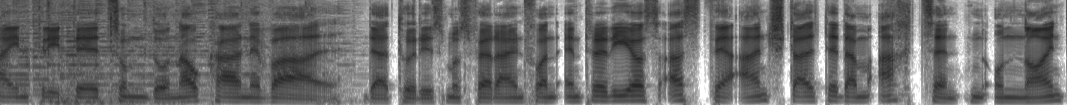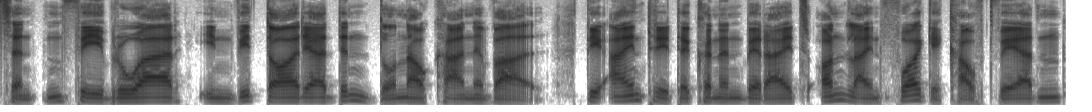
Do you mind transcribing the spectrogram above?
Eintritte zum Donaukarneval. Der Tourismusverein von Entre Rios Ast veranstaltet am 18. und 19. Februar in Vitoria den Donaukarneval. Die Eintritte können bereits online vorgekauft werden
